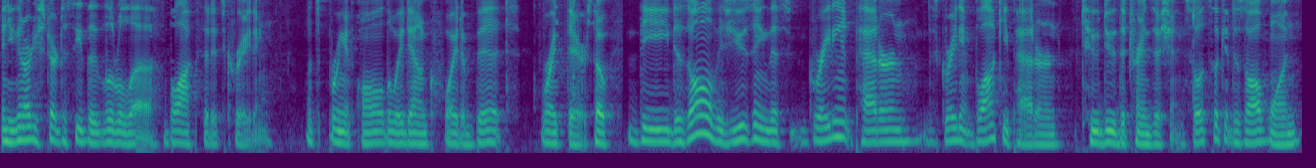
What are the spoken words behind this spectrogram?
And you can already start to see the little uh, blocks that it's creating. Let's bring it all the way down quite a bit right there. So the dissolve is using this gradient pattern, this gradient blocky pattern to do the transition. So let's look at dissolve one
